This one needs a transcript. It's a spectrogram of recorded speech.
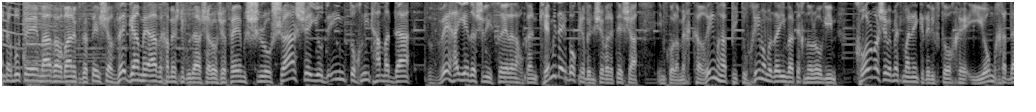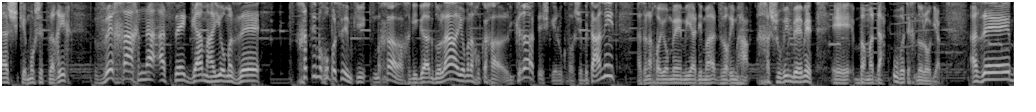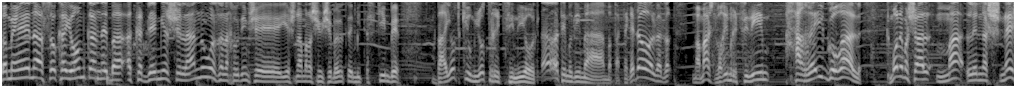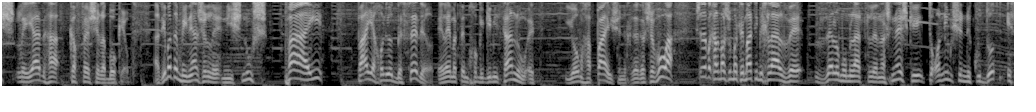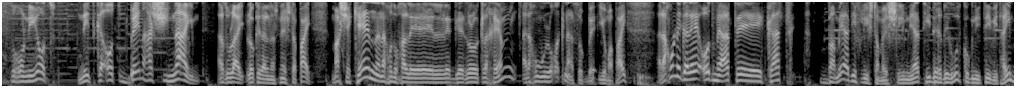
כאן תרבות 104.9 וגם 105.3 FM, שלושה שיודעים תוכנית המדע והידע של ישראל. אנחנו כאן כמדי בוקר בין 7 ל-9 עם כל המחקרים, הפיתוחים המדעיים והטכנולוגיים, כל מה שבאמת מעניין כדי לפתוח אה, יום חדש כמו שצריך, וכך נעשה גם היום הזה. חצי מחופשים, כי מחר החגיגה הגדולה, היום אנחנו ככה לקראת, יש כאלו כבר שבתענית, אז אנחנו היום אה, מיד עם הדברים החשובים באמת אה, במדע ובטכנולוגיה. אז אה, במה נעסוק היום כאן אה, באקדמיה שלנו? אז אנחנו יודעים שישנם אנשים שבאמת אה, מתעסקים בבעיות קיומיות רציניות. לא, אתם יודעים, המפץ הגדול, והדבר... ממש דברים רציניים הרי גורל. כמו למשל, מה לנשנש ליד הקפה של הבוקר. אז אם אתם בעניין של נשנוש פאי, פאי יכול להיות בסדר, אלא אם אתם חוגגים איתנו את יום הפאי שנחגג השבוע, שזה בכלל משהו מתמטי בכלל, וזה לא מומלץ לנשנש, כי טוענים שנקודות עשרוניות נתקעות בין השיניים. אז אולי לא כדאי לנשנש את הפאי. מה שכן אנחנו נוכל אה, לגלות לכם, אנחנו לא רק נעסוק ביום הפאי, אנחנו נגלה עוד מעט קאט uh, במה עדיף להשתמש למניעת הידרדרות קוגניטיבית. האם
